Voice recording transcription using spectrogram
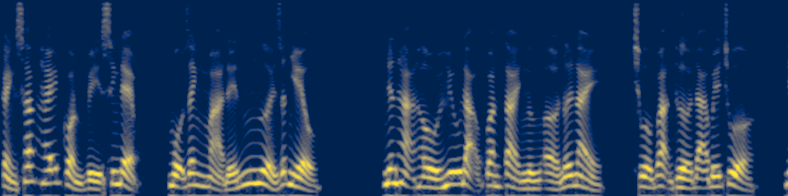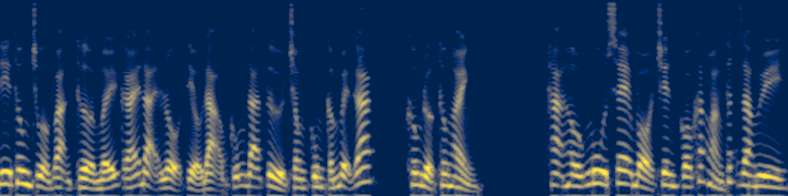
cảnh sát hãy còn vì xinh đẹp, mộ danh mà đến người rất nhiều. Nhân hạ hầu hữu đạo quan tài ngừng ở nơi này, chùa vạn thừa đã bế chùa, đi thông chùa vạn thừa mấy cái đại lộ tiểu đạo cũng đã từ trong cung cấm vệ gác, không được thông hành. Hạ hầu ngu xe bò trên có khắc hoàng thất gia huy,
